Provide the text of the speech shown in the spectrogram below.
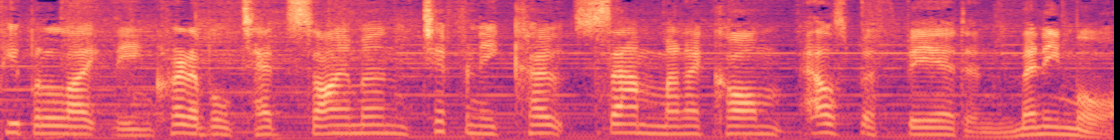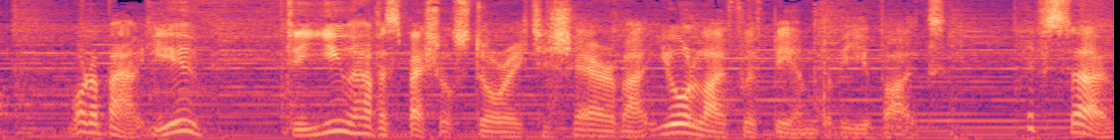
People like the incredible Ted Simon, Tiffany Coates, Sam Manicom, Elspeth Beard, and many more. What about you? Do you have a special story to share about your life with BMW bikes? If so,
